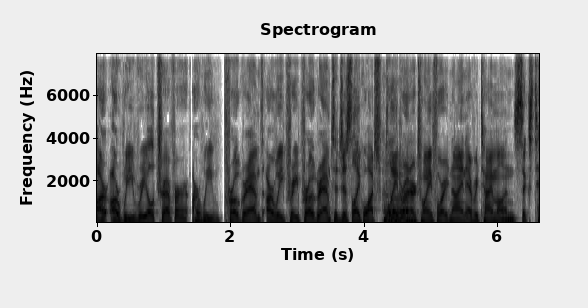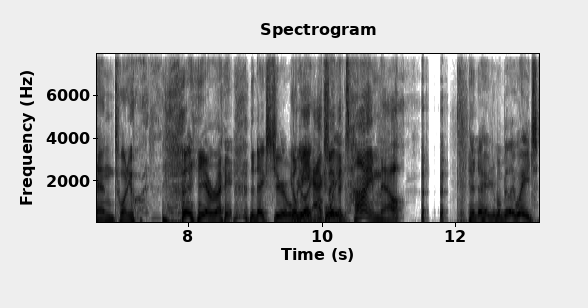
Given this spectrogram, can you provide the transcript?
are are we real, Trevor? Are we programmed? Are we pre-programmed to just like watch Blade Huh. Runner 2049 every time on 610 21? yeah, right. The next year we'll It'll be, be, like, actually the time now. and we'll be like, wait,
